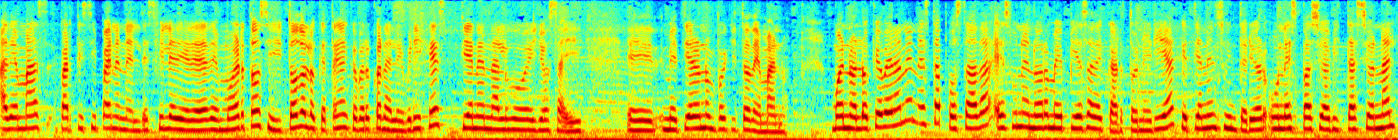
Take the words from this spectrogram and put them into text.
Además participan en el desfile de Día de Muertos y todo lo que tenga que ver con Alebrijes tienen algo ellos ahí. Eh, metieron un poquito de mano. Bueno, lo que verán en esta posada es una enorme pieza de cartonería que tiene en su interior un espacio habitacional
